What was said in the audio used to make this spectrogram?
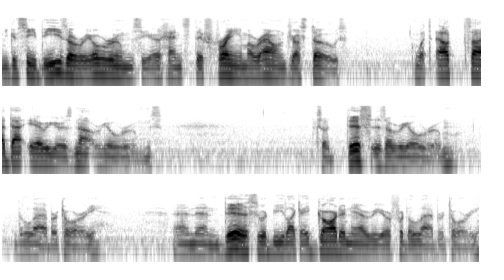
You can see these are real rooms here, hence the frame around just those. What's outside that area is not real rooms. So this is a real room, the laboratory. And then this would be like a garden area for the laboratory.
